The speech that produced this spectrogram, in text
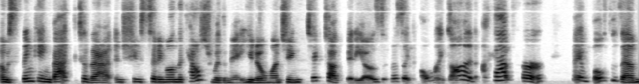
I was thinking back to that, and she was sitting on the couch with me, you know, watching TikTok videos. And I was like, oh my God, I have her. I have both of them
